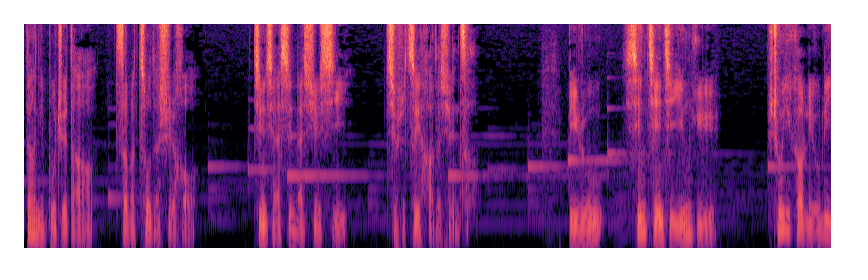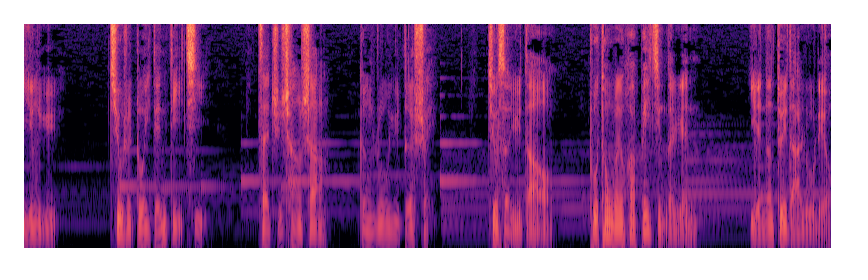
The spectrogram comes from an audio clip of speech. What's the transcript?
当你不知道怎么做的时候，静下心来学习，就是最好的选择。比如，先捡起英语，说一口流利英语，就是多一点底气，在职场上更如鱼得水。就算遇到不同文化背景的人，也能对答如流，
